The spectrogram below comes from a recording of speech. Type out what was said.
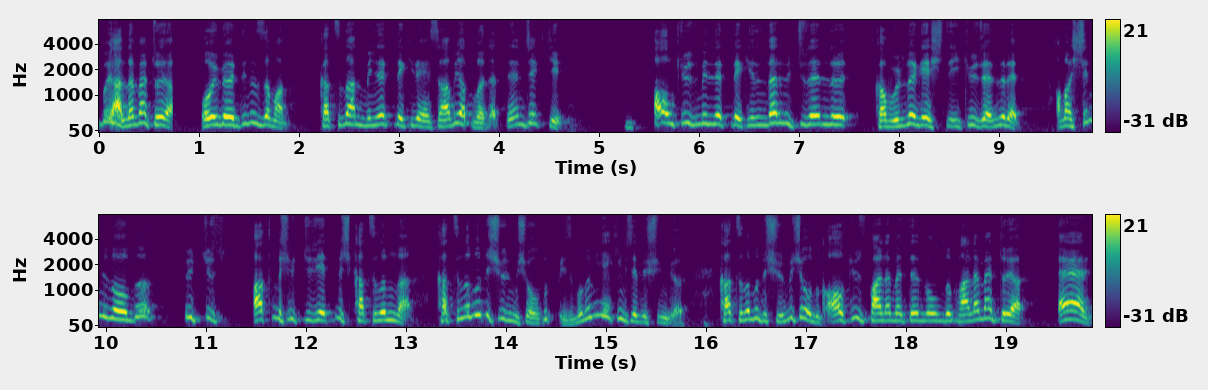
Bu parlamentoya oy verdiğiniz zaman katılan milletvekili hesabı yapılacak. Denecek ki 600 milletvekilinden 350 kabulüne geçti 250 red. Ama şimdi ne oldu? 360-370 katılımla. Katılımı düşürmüş olduk biz. Bunu niye kimse düşünmüyor? Katılımı düşürmüş olduk. 600 parlamenterin olduğu parlamentoya eğer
